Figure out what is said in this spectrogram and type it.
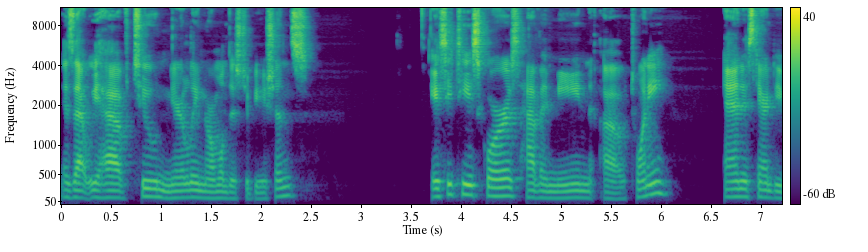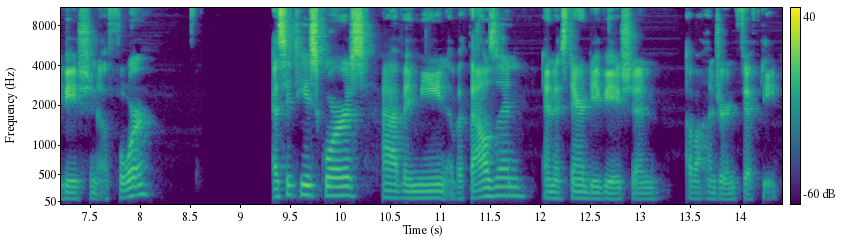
is that we have two nearly normal distributions. ACT scores have a mean of 20 and a standard deviation of 4. SAT scores have a mean of 1,000 and a standard deviation of 150.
